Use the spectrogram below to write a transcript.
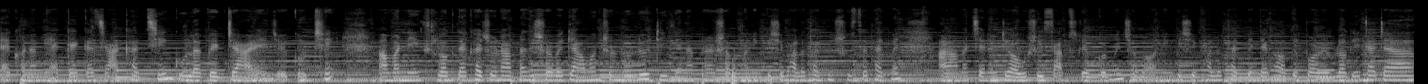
এখন আমি একা একা চা খাচ্ছি, গোলাপের চা আর এনজয় করছি। আমার নেক্সট ব্লগ দেখার জন্য আপনাদের সবাইকে আমন্ত্রণ রইল। টিজেন আপনারা সবাই অনেক বেশি ভালো থাকবেন, সুস্থ থাকবেন। আর আমার চ্যানেলটি অবশ্যই সাবস্ক্রাইব করবেন। সবাই অনেক বেশি ভালো থাকবেন। দেখা হবে পরের ব্লগে টাটা!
